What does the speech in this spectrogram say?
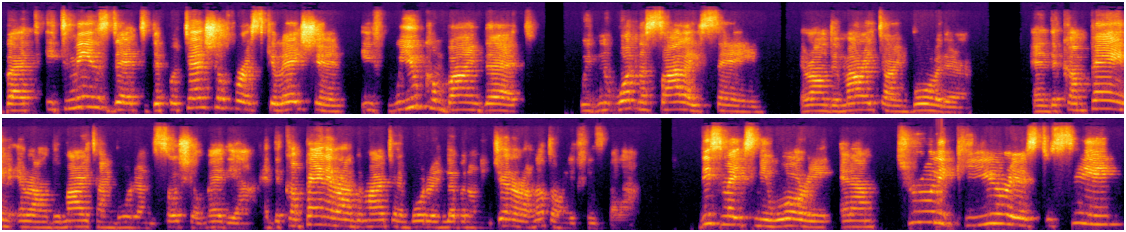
But it means that the potential for escalation, if you combine that with what Nasrallah is saying around the maritime border and the campaign around the maritime border on social media and the campaign around the maritime border in Lebanon in general, not only Hezbollah, this makes me worry. And I'm truly curious to see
